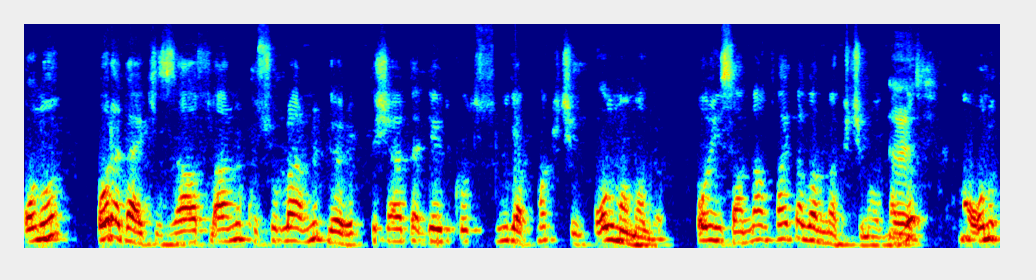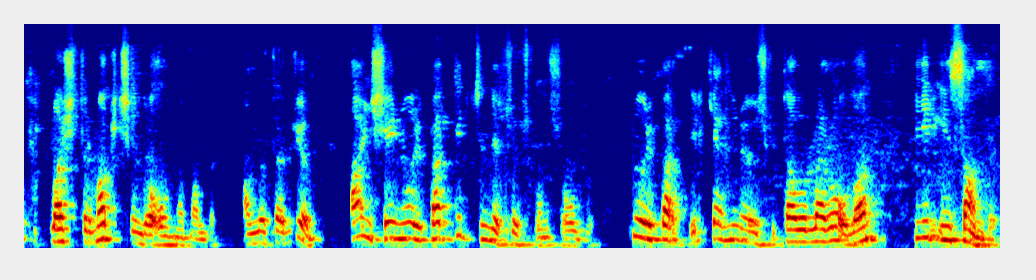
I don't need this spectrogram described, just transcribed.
Onu oradaki zaaflarını, kusurlarını görüp dışarıda dedikodusunu yapmak için olmamalı. O insandan faydalanmak için olmalı. Evet. Ama onu putlaştırmak için de olmamalı. Anlatabiliyor muyum? Aynı şey Nuri Pakdil için de söz konusu oldu. Nuri Pakdil kendine özgü tavırları olan bir insandı.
